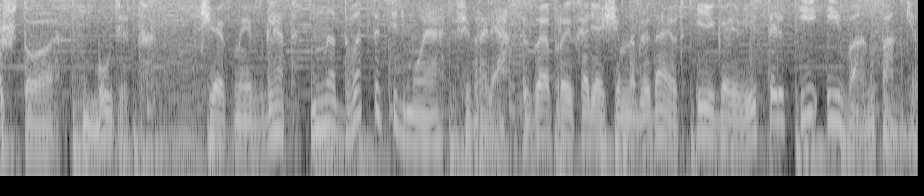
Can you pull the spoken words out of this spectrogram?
Что будет? Честный взгляд на 27 февраля. За происходящим наблюдают Игорь Виттель и Иван Панкин.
